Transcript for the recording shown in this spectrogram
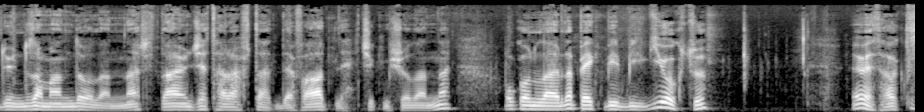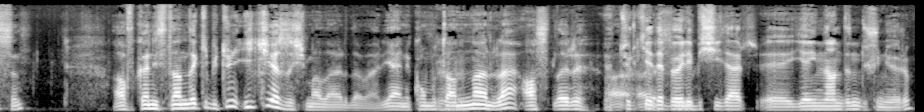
Dün zamanda olanlar, daha önce tarafta defaatle çıkmış olanlar. O konularda pek bir bilgi yoktu. Evet haklısın. Afganistan'daki bütün iç yazışmalar da var. Yani komutanlarla asları Ya Türkiye'de arasında. böyle bir şeyler e, yayınlandığını düşünüyorum.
